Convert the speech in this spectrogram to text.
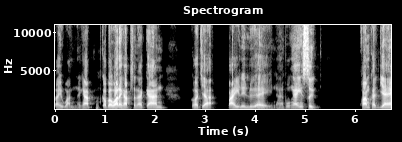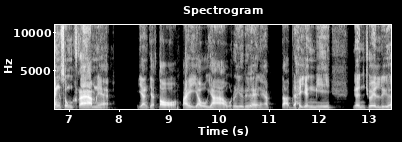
ไต้หวันนะครับ ก็แปลว่าอะไรครับสถานการณ์ก็จะ ไปเรื่อยๆนะพูดง่ายศึก ความขัดแย้งสงครามเนี่ยยังจะต่อไปยาวๆเรื่อยๆนะครับตราบใดยังมีเงินช่วยเหลือ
